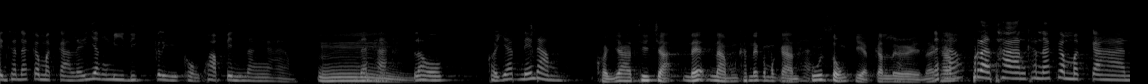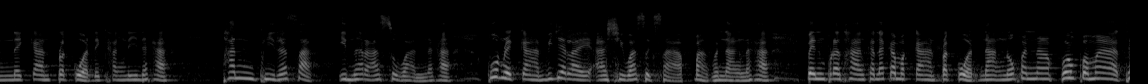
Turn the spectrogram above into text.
เป็นคณะกรรมการและยังมีดีกรีของความเป็นนางงามอืมนะคะเราขออนุญาตแนะนำขออนุญาตที่จะแนะนำคณะกรรมการนะคะผู้ทรงเกียรติกันเลยนะนะครัคะบประธานคณะกรรมการในการประกวดในครั้งนี้นะคะ ท่านพีรศักดิ์อินทรสุวรรณนะคะผู้อำนวยการวิทยาลัยอาชีวศึกษาปากพนังนะคะ เป็นประธานคณะกรรมการประกวดนางนพนาพพมาศเท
